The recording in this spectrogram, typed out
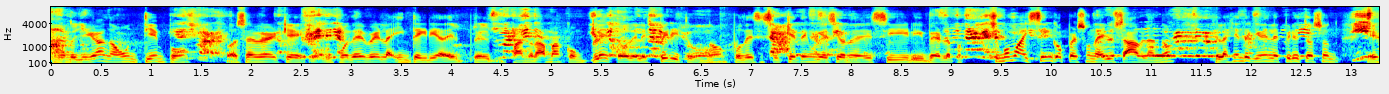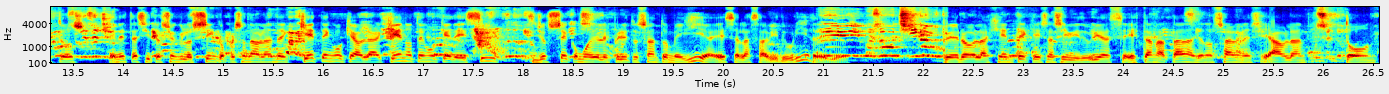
cuando llegaron a un tiempo, vas a ver que podés ver la integridad, el, panorama completo del espíritu, ¿no? Podés decir qué tengo que decir, no decir y verlo. Sumamos, hay cinco personas, ellos hablan, ¿no? La gente que viene el espíritu son estos, en esta situación que los cinco personas hablan de qué tengo que hablar, qué no tengo que decir. Yo sé cómo el Espíritu Santo me guía, esa es la sabiduría de Dios. Pero la gente que esas sabidurías están atadas, ya no saben si hablan tont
